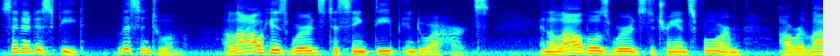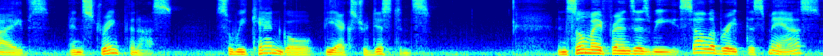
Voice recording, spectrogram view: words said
sit at his feet, listen to him, allow his words to sink deep into our hearts, and allow those words to transform our lives and strengthen us so we can go the extra distance. And so, my friends, as we celebrate this Mass,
